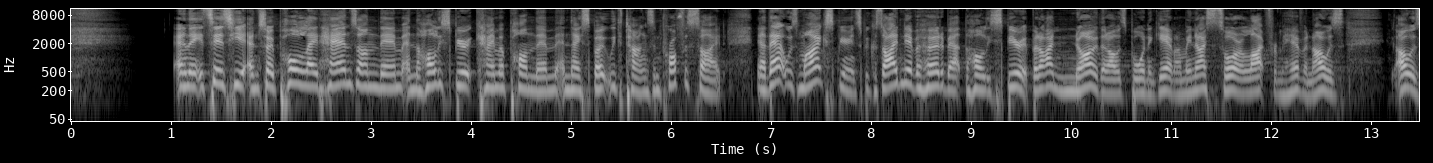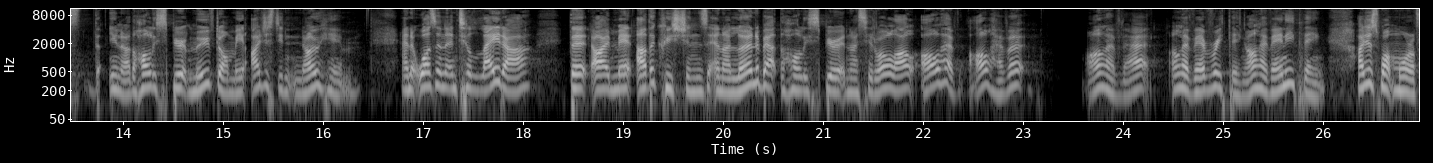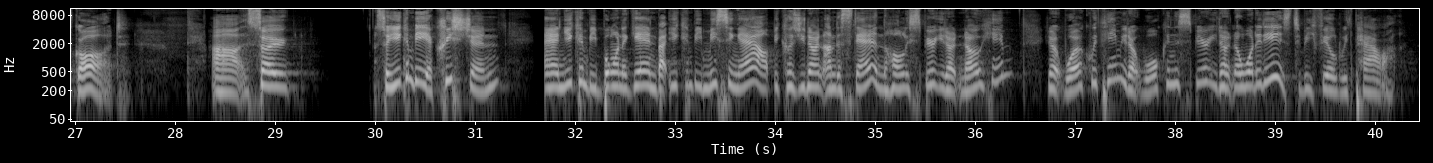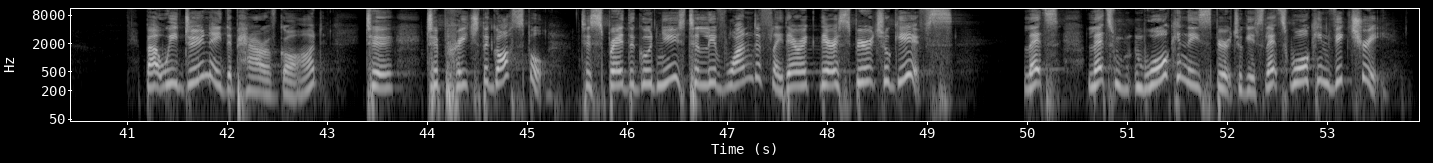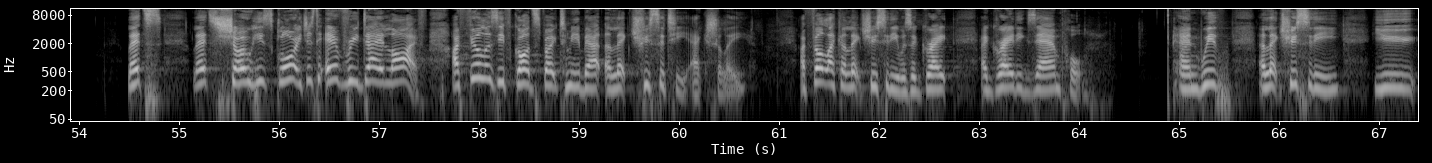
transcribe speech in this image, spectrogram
and it says here, and so Paul laid hands on them, and the Holy Spirit came upon them, and they spoke with tongues and prophesied. Now, that was my experience because I'd never heard about the Holy Spirit, but I know that I was born again. I mean, I saw a light from heaven. I was, I was, you know, the Holy Spirit moved on me. I just didn't know him. And it wasn't until later that I met other Christians and I learned about the Holy Spirit, and I said, well, I'll, I'll have, I'll have it. I'll have that. I'll have everything. I'll have anything. I just want more of God. Uh, so, so you can be a Christian and you can be born again, but you can be missing out because you don't understand the Holy Spirit. You don't know Him. You don't work with Him. You don't walk in the Spirit. You don't know what it is to be filled with power. But we do need the power of God to, to preach the gospel, to spread the good news, to live wonderfully. There are, there are spiritual gifts. Let's, let's walk in these spiritual gifts. Let's walk in victory. Let's, let's show his glory, just everyday life. I feel as if God spoke to me about electricity, actually. I felt like electricity was a great, a great example. And with electricity, you,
